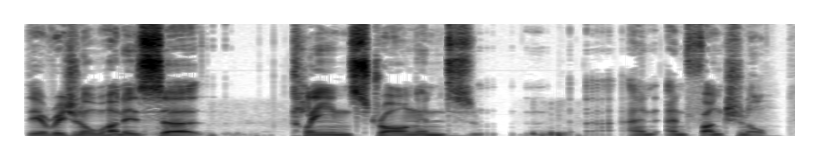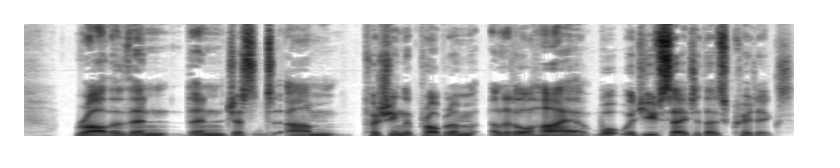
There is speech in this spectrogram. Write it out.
the original one is uh, clean, strong, and and and functional, rather than than just um, pushing the problem a little higher. What would you say to those critics?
